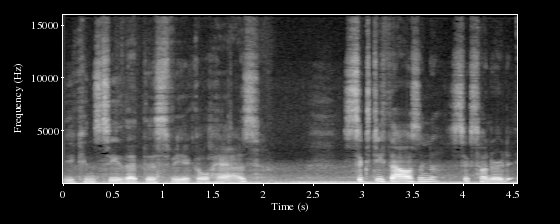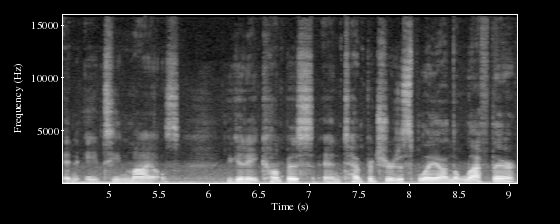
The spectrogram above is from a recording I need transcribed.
you can see that this vehicle has 60,618 miles. You get a compass and temperature display on the left there,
